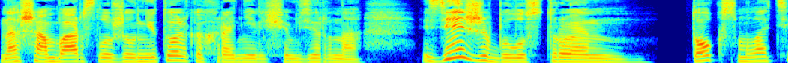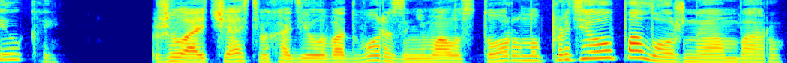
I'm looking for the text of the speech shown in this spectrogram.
Наш амбар служил не только хранилищем зерна. Здесь же был устроен ток с молотилкой. Жилая часть выходила во двор и занимала сторону, противоположную амбару.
